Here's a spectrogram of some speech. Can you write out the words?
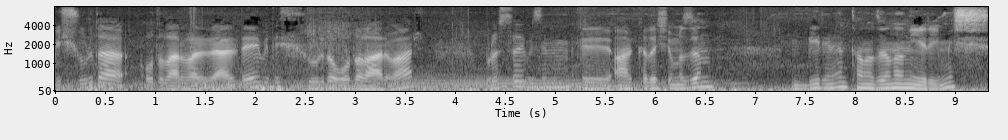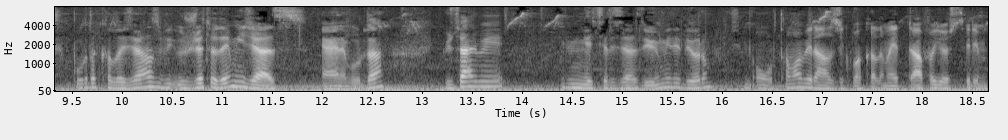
Bir şurada odalar var herhalde. Bir de şurada odalar var. Burası bizim e, arkadaşımızın birinin tanıdığının yeriymiş. Burada kalacağız. Bir ücret ödemeyeceğiz. Yani burada güzel bir gün geçireceğiz diye ümit ediyorum. Şimdi ortama birazcık bakalım. Etrafı göstereyim.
